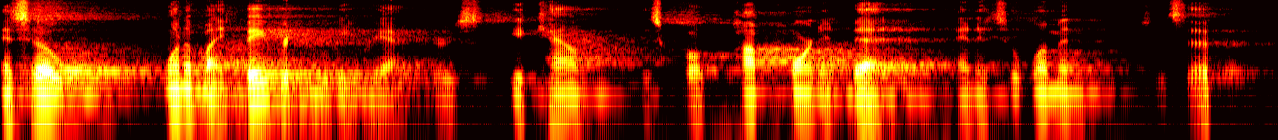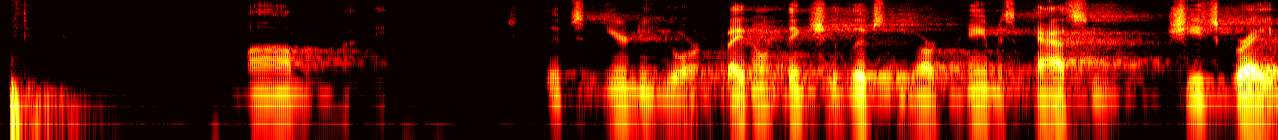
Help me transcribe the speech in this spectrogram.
And so one of my favorite movie reactors, the account is called Popcorn in Bed, and it's a woman, she's a mom, she lives near New York, but I don't think she lives in New York. Her name is Cassie. She's great.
